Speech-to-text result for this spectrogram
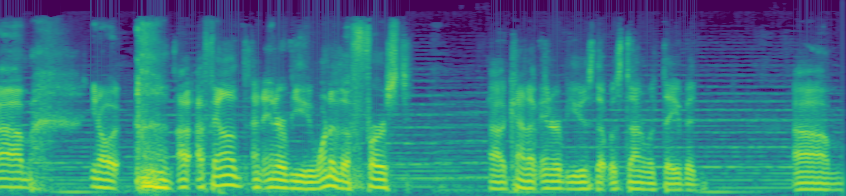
um, you know, I, I found an interview, one of the first uh, kind of interviews that was done with David, um,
